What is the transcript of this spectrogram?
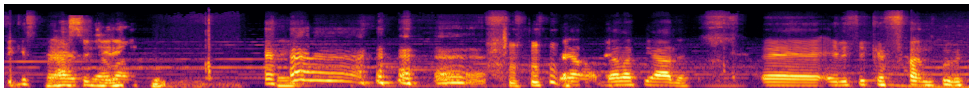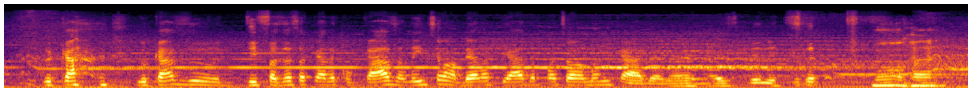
fica esperto. Braço ela- direito. bela, bela piada. É, ele fica falando. No, ca- no caso de fazer essa piada com o caso, além de ser uma bela piada, pode ser uma mancada, né? Mas beleza. Porra.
